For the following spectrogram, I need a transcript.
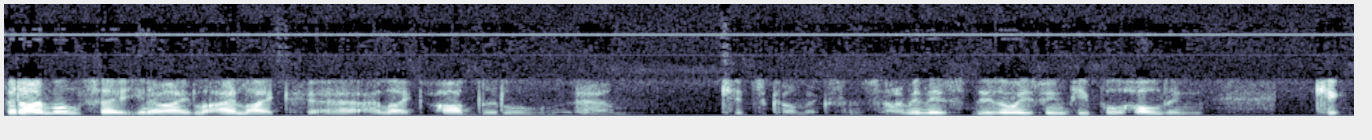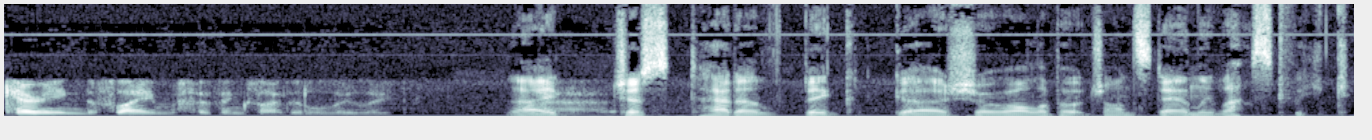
But I'm also, you know, I, I like uh, I like odd little um, kids comics and so. on. I mean, there's there's always been people holding, carrying the flame for things like Little Lulu. I Uh, just had a big uh, show all about John Stanley last week.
